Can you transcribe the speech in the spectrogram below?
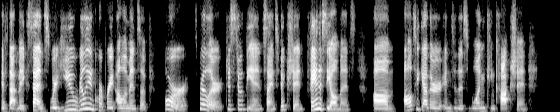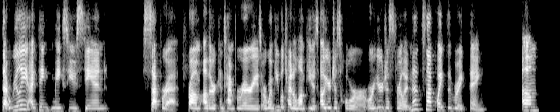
if that makes sense, where you really incorporate elements of horror, thriller, dystopian, science fiction, fantasy elements um, all together into this one concoction that really, I think, makes you stand separate from other contemporaries or when people try to lump you as oh you're just horror or you're just thriller. And that's not quite the right thing. Um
